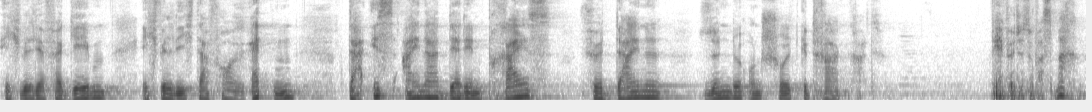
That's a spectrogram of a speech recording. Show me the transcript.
ich will dir vergeben, ich will dich davor retten. Da ist einer, der den Preis für deine Sünde und Schuld getragen hat. Wer würde sowas machen?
